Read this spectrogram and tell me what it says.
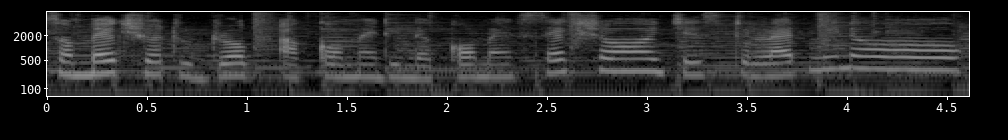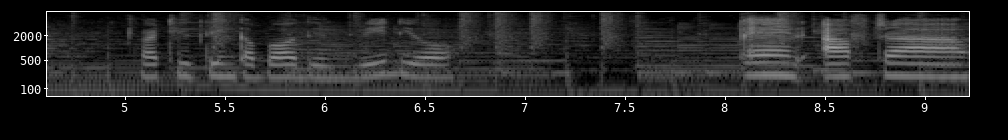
So make sure to drop a comment in the comment section just to let me know what you think about the video. And after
